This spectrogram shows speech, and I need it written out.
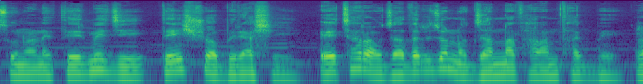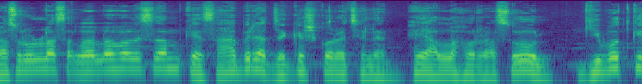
সুনানে তিরমিজি তেইশশো বিরাশি। এছাড়াও যাদের জন্য জান্নাত হারাম থাকবে। রাসুল্লাহ সাল্লাহ ইসলামকে সাহাবিরা জিজ্ঞেস করেছিলেন, হে আল্লাহর রাসুল, গিবত কি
